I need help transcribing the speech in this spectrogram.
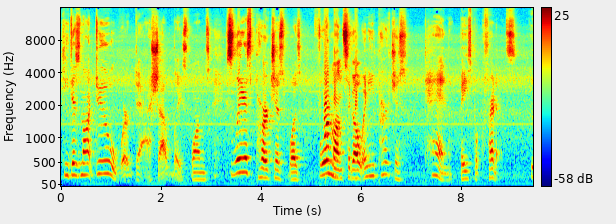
He does not do word dash at least once. His latest purchase was four months ago, and he purchased 10 Facebook credits. He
